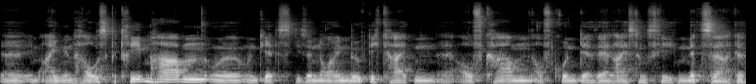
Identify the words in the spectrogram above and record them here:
äh, im eigenen Haus betrieben haben äh, und jetzt diese neuen Möglichkeiten äh, aufkamen aufgrund der sehr leistungsfähigen Netzwerke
